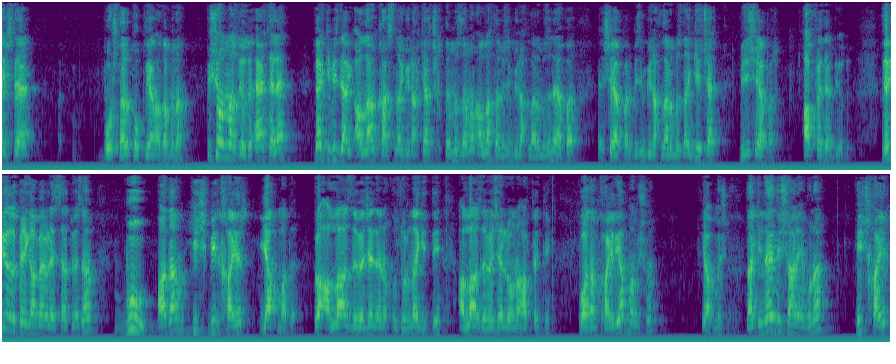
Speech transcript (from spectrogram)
işte borçları toplayan adamına bir şey olmaz diyordu. Ertele. Belki biz de Allah'ın karşısında günahkar çıktığımız zaman Allah da bizim günahlarımızı ne yapar? E şey yapar. Bizim günahlarımızdan geçer. Bizi şey yapar. Affeder diyordu. Ne diyordu Peygamber Aleyhisselatü vesselam? Bu adam hiçbir hayır yapmadı. Ve Allah Azze ve Celle'nin huzuruna gitti. Allah Azze ve Celle onu affetti. Bu adam hayır yapmamış mı? Yapmış. Lakin ne dedi şari buna? Hiç hayır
